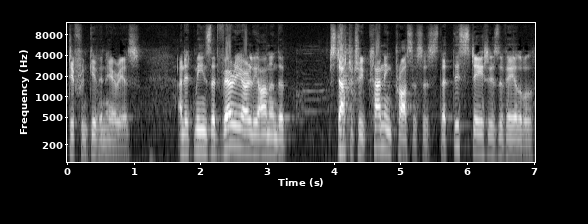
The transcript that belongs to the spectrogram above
different given areas. And it means that very early on in the statutory planning processes that this data is available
